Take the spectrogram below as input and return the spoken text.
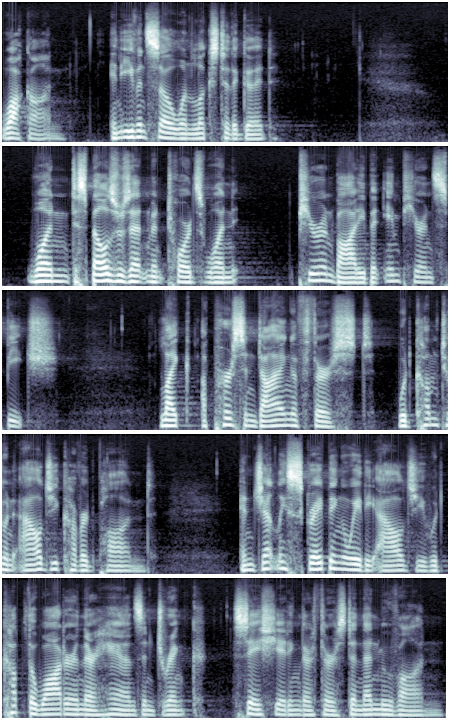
walk on. And even so, one looks to the good. One dispels resentment towards one pure in body but impure in speech. Like a person dying of thirst would come to an algae covered pond and gently scraping away the algae, would cup the water in their hands and drink, satiating their thirst, and then move on.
